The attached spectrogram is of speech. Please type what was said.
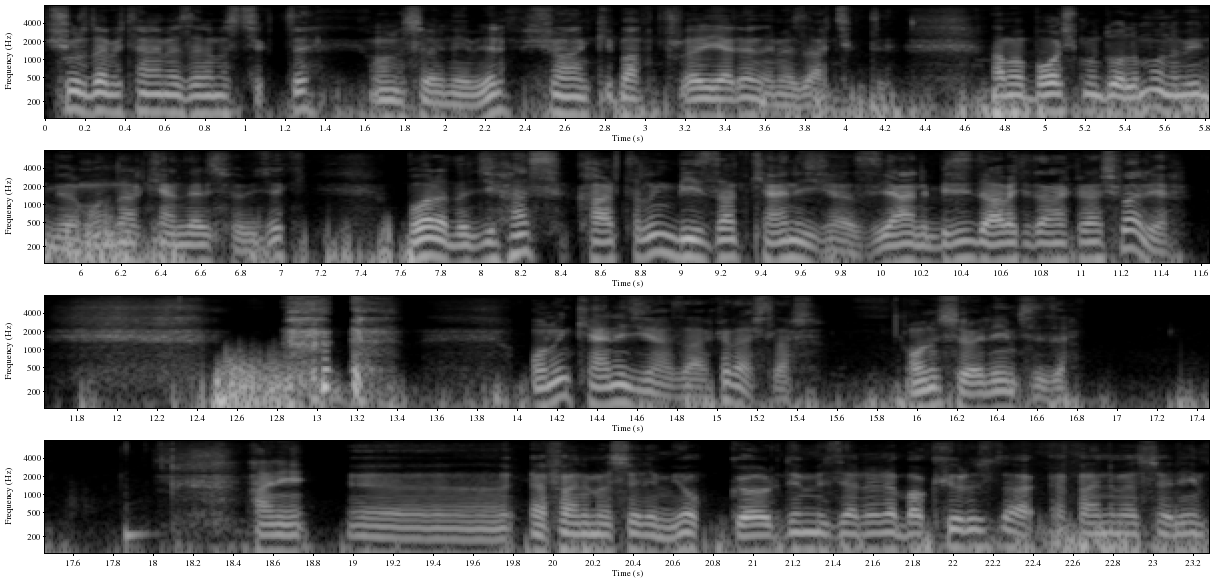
Şurada bir tane mezarımız çıktı. Onu söyleyebilirim. Şu anki baktıkları yerden de mezar çıktı. Ama boş mu dolu mu onu bilmiyorum. Onlar kendileri söyleyecek. Bu arada cihaz Kartal'ın bizzat kendi cihazı. Yani bizi davet eden arkadaş var ya. Onun kendi cihazı arkadaşlar. Onu söyleyeyim size. Hani eee efendime söyleyeyim yok gördüğümüz yerlere bakıyoruz da efendime söyleyeyim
